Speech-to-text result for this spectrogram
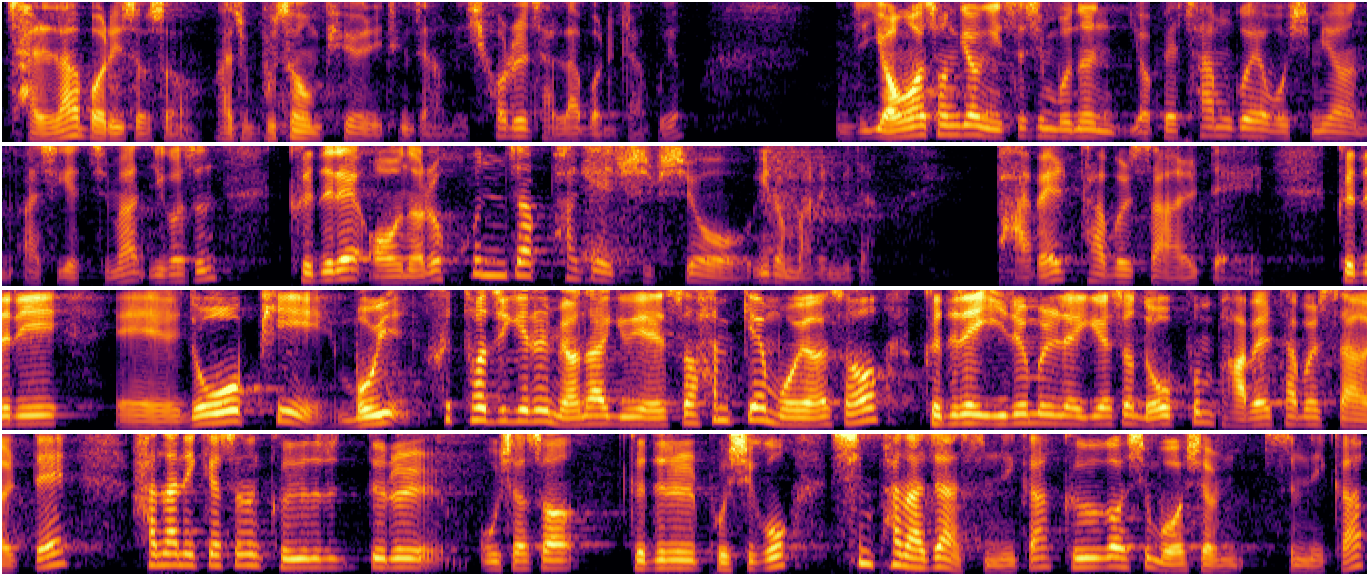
잘라버리소서 아주 무서운 표현이 등장합니다. 혀를 잘라버리라고요. 이제 영어 성경 있으신 분은 옆에 참고해 보시면 아시겠지만 이것은 그들의 언어를 혼잡하게 해 주십시오 이런 말입니다. 바벨탑을 쌓을 때 그들이 높이 모이, 흩어지기를 면하기 위해서 함께 모여서 그들의 이름을 내기 위해서 높은 바벨탑을 쌓을 때 하나님께서는 그들을 오셔서 그들을 보시고 심판하지 않습니까? 그것이 무엇이었습니까?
